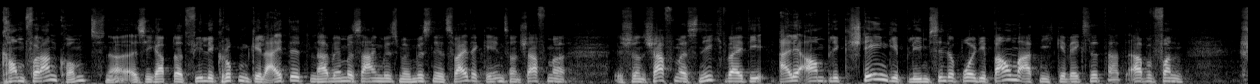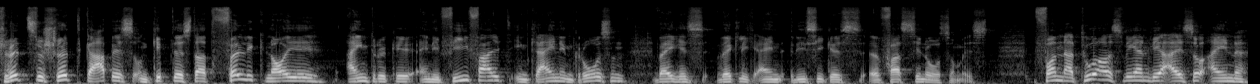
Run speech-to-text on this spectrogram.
kaum vorankommt. Ne? Also ich habe dort viele Gruppen geleitet und habe immer sagen müssen, wir müssen jetzt weitergehen, sonst schaffen wir Sonst schaffen wir es nicht, weil die alle Augenblick stehen geblieben sind, obwohl die Baumart nicht gewechselt hat. Aber von Schritt zu Schritt gab es und gibt es dort völlig neue Eindrücke, eine Vielfalt im Kleinen, im Großen, welches wirklich ein riesiges äh, Faszinosum ist. Von Natur aus wären wir also ein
